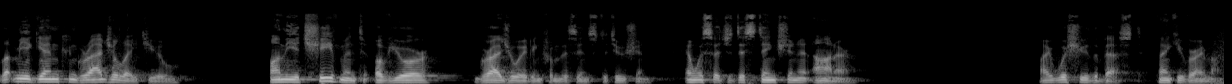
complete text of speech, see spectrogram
Let me again congratulate you on the achievement of your graduating from this institution and with such distinction and honor. I wish you the best. Thank you very much.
